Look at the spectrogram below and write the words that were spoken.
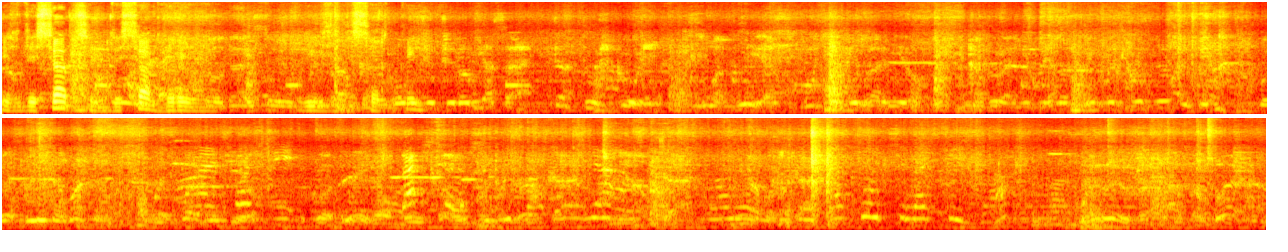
60-70 гривень. Різні сорти. Thank.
